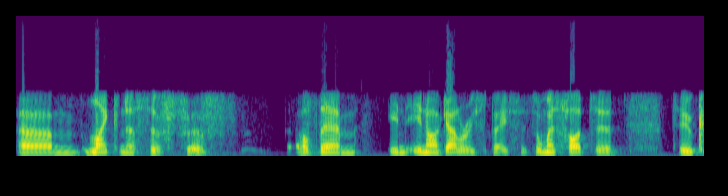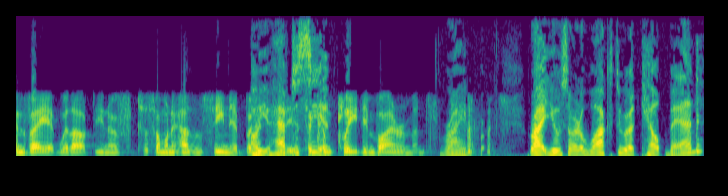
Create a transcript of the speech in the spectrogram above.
um, likeness of, of, of them in in our gallery space. It's almost hard to to convey it without you know f- to someone who hasn't seen it. But Oh, it's, you have to it's see a it. complete environment. Right, right. You sort of walk through a kelp bed,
